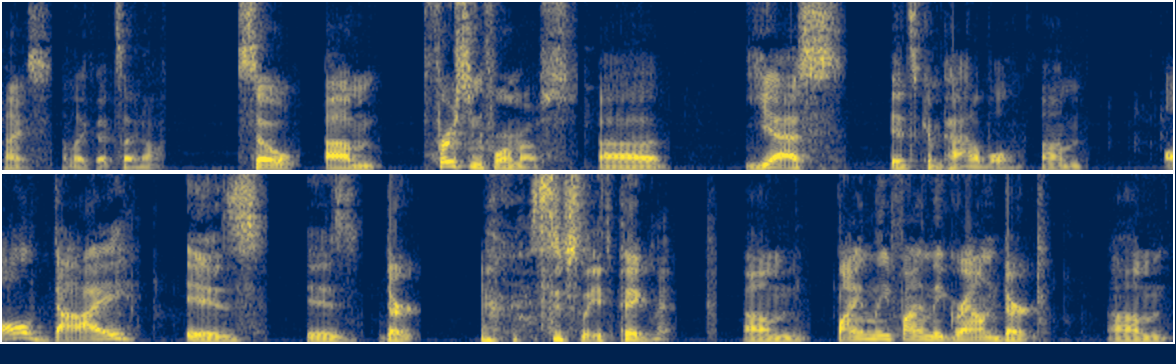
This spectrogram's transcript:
Nice. I like that sign off. So, um, first and foremost, uh, yes, it's compatible. Um, all dye is is dirt. Essentially, it's pigment. Um, finely, finely ground dirt. Um,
